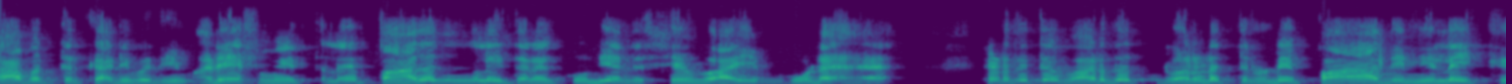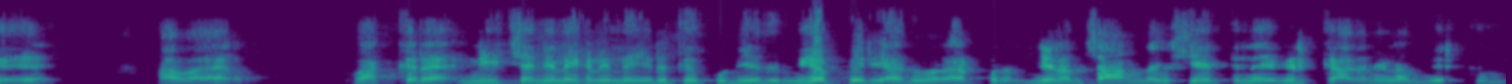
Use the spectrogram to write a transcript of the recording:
லாபத்திற்கு அதிபதியும் அதே சமயத்துல பாதகங்களை தரக்கூடிய அந்த செவ்வாயும் கூட கிட்டத்தட்ட வருட வருடத்தினுடைய பாதி நிலைக்கு அவர் வக்கர நீச்ச நிலைகளில இருக்கக்கூடியது மிகப்பெரிய அது ஒரு அற்புதம். நிலம் சார்ந்த விஷயத்துல விற்காத நிலம் விற்கும்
